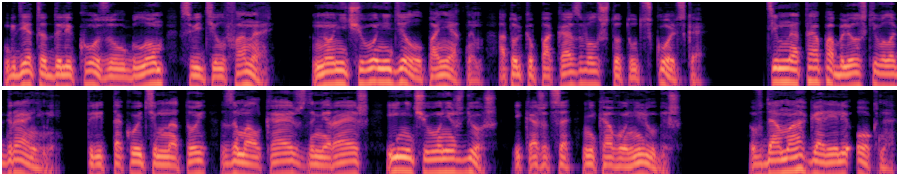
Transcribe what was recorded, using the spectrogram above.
Где-то далеко за углом светил фонарь, но ничего не делал понятным, а только показывал, что тут скользко. Темнота поблескивала гранями, Перед такой темнотой замолкаешь, замираешь и ничего не ждешь, и, кажется, никого не любишь. В домах горели окна.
